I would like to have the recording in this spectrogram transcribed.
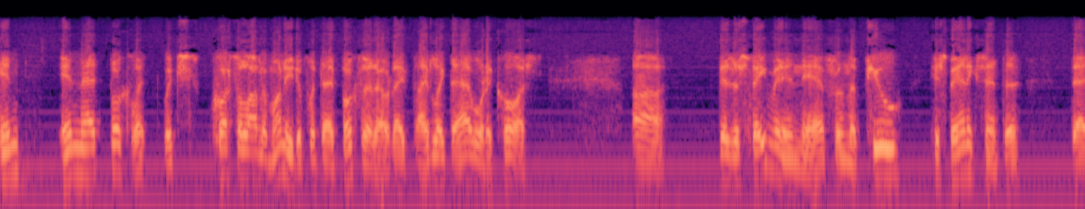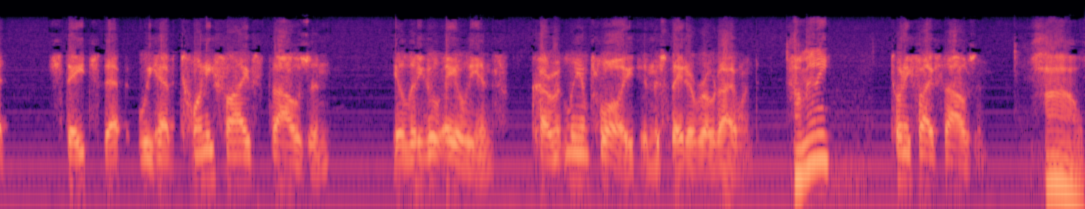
In in that booklet, which costs a lot of money to put that booklet out, I, I'd like to have what it costs. Uh, there's a statement in there from the Pew Hispanic Center that states that we have 25,000 illegal aliens currently employed in the state of Rhode Island. How many? 25,000. How?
